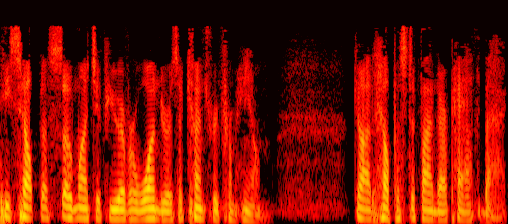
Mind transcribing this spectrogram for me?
He's helped us so much if you ever wander as a country from Him. God help us to find our path back.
